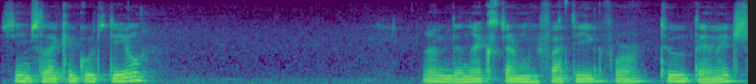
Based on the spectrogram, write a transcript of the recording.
Seems like a good deal and the next turn we fatigue for 2 damage.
